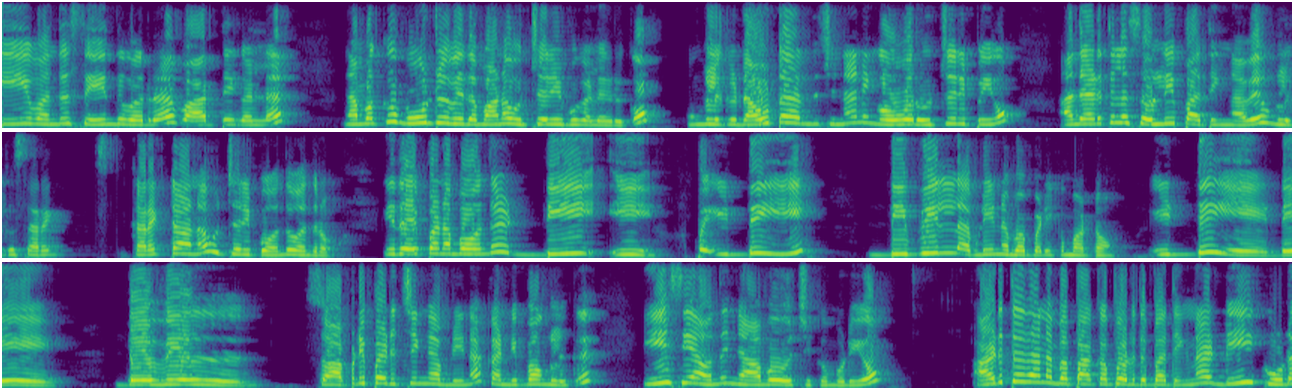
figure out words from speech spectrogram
இ வந்து சேர்ந்து வர்ற வார்த்தைகள்ல நமக்கு மூன்று விதமான உச்சரிப்புகள் இருக்கும். உங்களுக்கு டவுட்டா இருந்துச்சுன்னா நீங்க ஒவ்வொரு உச்சரிப்பையும் அந்த இடத்துல சொல்லி பார்த்தீங்கன்னாவே உங்களுக்கு கரெக்டான உச்சரிப்பு வந்து வந்துடும் இதை இப்போ நம்ம வந்து டிஇ இப்போ e. இட்டு e, இ டிவில் அப்படின்னு நம்ம படிக்க மாட்டோம். இட்டு ஏ டே டெவில் ஸோ அப்படி படிச்சீங்க அப்படின்னா கண்டிப்பா உங்களுக்கு ஈஸியா வந்து ஞாபகம் வச்சுக்க முடியும். அடுத்ததா நம்ம பார்க்க போறது பாத்தீங்கன்னா டி கூட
